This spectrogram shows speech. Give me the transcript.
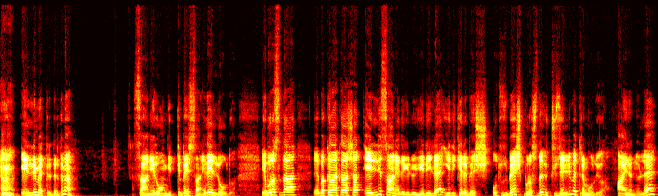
50 metredir değil mi? Saniyede 10 gitti 5 saniyede 50 oldu. E burası da e, bakın arkadaşlar 50 saniyede geliyor 7 ile 7 kere 5 35 burası da 350 metre mi oluyor? Aynen öyle.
